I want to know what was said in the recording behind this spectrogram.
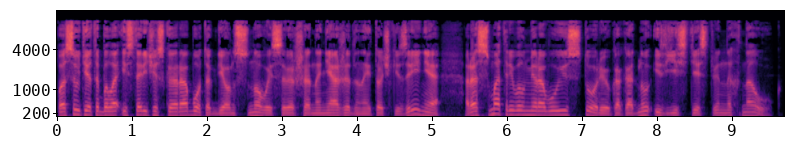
По сути, это была историческая работа, где он с новой совершенно неожиданной точки зрения рассматривал мировую историю как одну из естественных наук.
